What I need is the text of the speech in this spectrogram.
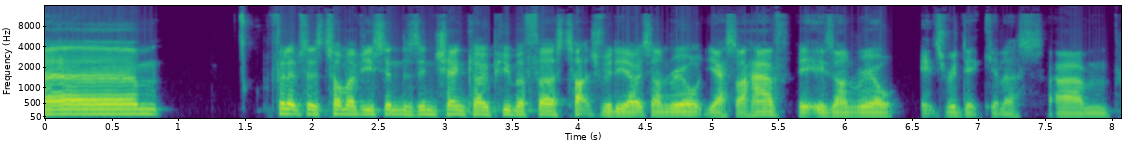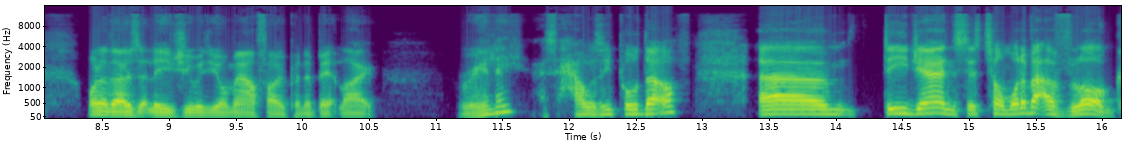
Um, Philip says, Tom, have you seen the Zinchenko Puma first touch video? It's unreal. Yes, I have. It is unreal. It's ridiculous. Um, one of those that leaves you with your mouth open a bit like, really? How has he pulled that off? Um, Dejan says, Tom, what about a vlog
